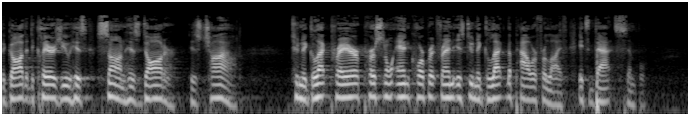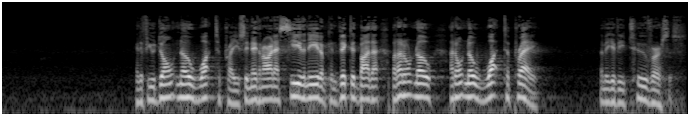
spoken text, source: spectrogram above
The God that declares you his son, his daughter, his child. To neglect prayer, personal and corporate friend, is to neglect the power for life. It's that simple. And if you don't know what to pray, you say, Nathan, all right, I see the need, I'm convicted by that, but I don't know, I don't know what to pray. Let me give you two verses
